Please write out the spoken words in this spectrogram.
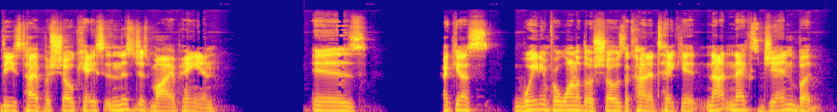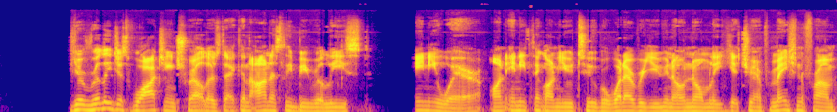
these type of showcases, and this is just my opinion is I guess waiting for one of those shows to kind of take it not next gen, but you're really just watching trailers that can honestly be released anywhere on anything on YouTube or whatever you you know normally get your information from.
